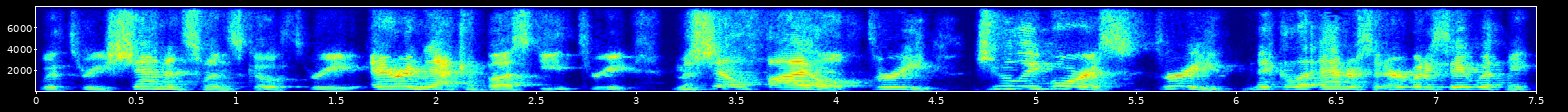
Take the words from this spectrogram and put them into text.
with three, Shannon Swinsko, three, Aaron Yakubuski, three, Michelle File, three, Julie Boris, three, Nicola Anderson. Everybody say it with me.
